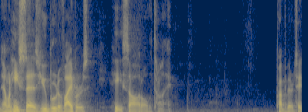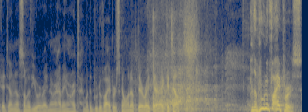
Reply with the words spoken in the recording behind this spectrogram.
Now, when he says, You brood of vipers, he saw it all the time. Probably better take that down. I know some of you are right now are having a hard time with the brood of vipers going up there, right there. I could tell. the brood of vipers,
